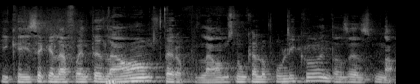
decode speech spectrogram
y que dice que la fuente es la OMS, pero pues la OMS nunca lo publicó, entonces no.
